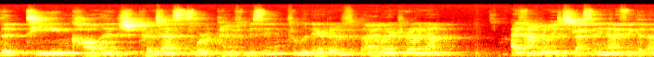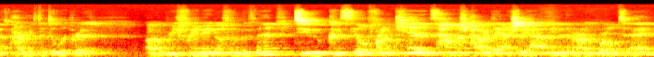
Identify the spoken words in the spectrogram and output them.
the teen college protests were kind of missing from the narrative that I learned growing up. I found really distressing, and I think that that's part of the deliberate uh, reframing of the movement to conceal from kids how much power they actually have in our own world today.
